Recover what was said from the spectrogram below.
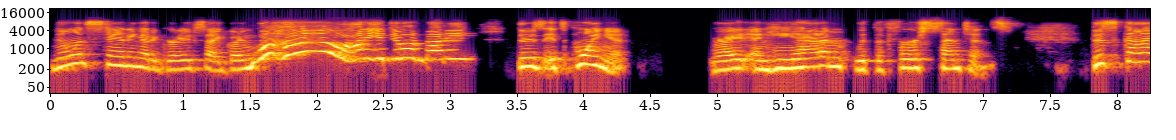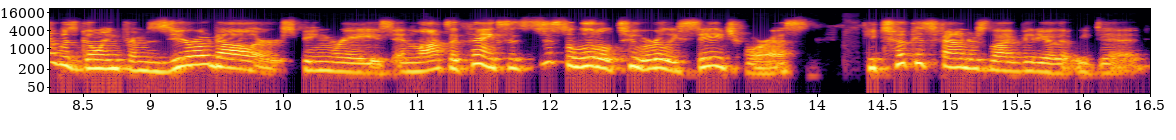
No one's standing at a graveside going, Woohoo! How you doing, buddy? There's it's poignant, right? And he had him with the first sentence. This guy was going from zero dollars being raised and lots of thanks. It's just a little too early stage for us. He took his founders live video that we did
